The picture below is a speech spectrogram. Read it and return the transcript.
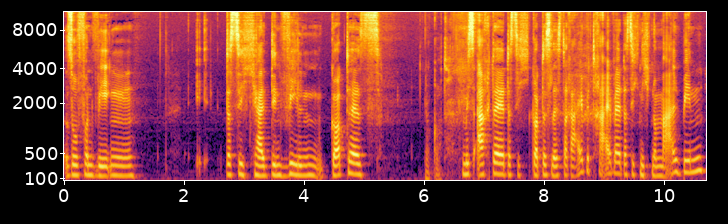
so von wegen, dass ich halt den Willen Gottes oh Gott. missachte, dass ich Gotteslästerei betreibe, dass ich nicht normal bin,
